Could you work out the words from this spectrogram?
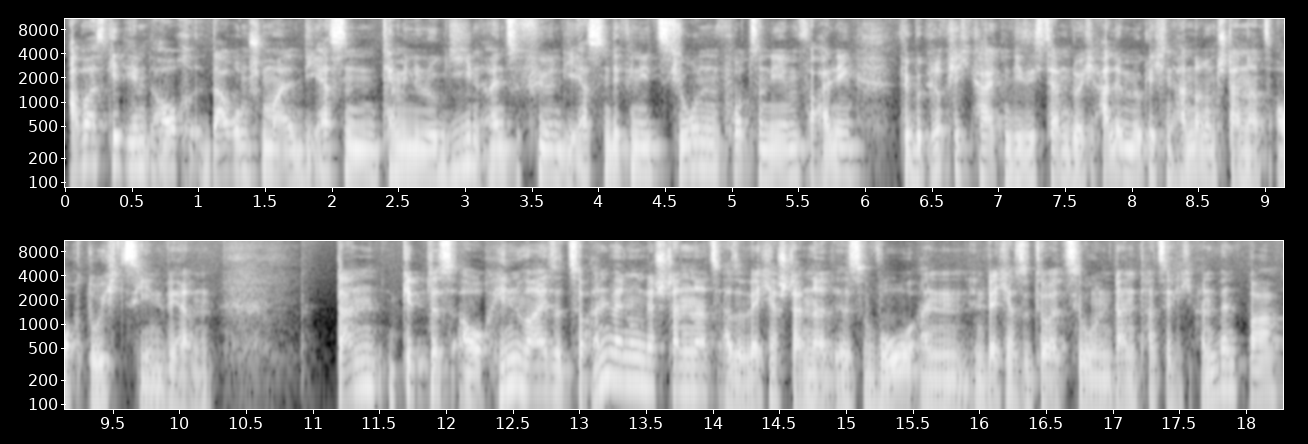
aber es geht eben auch darum, schon mal die ersten Terminologien einzuführen, die ersten Definitionen vorzunehmen, vor allen Dingen für Begrifflichkeiten, die sich dann durch alle möglichen anderen Standards auch durchziehen werden. Dann gibt es auch Hinweise zur Anwendung der Standards, also welcher Standard ist wo, an, in welcher Situation dann tatsächlich anwendbar.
